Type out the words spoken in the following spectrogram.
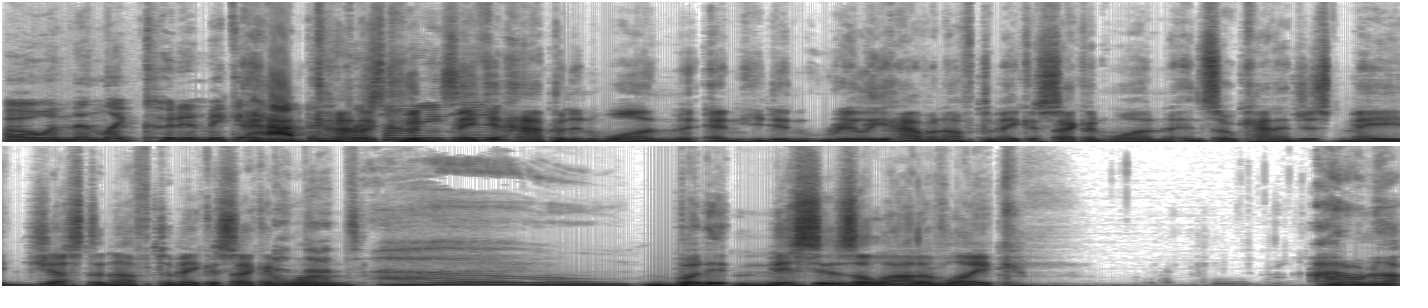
oh, and then like couldn't make it and happen kind of couldn't reason. make it happen in one, and he didn't really have enough to make a second one, and so kind of just made just enough to make a second and one. that's oh. But it misses a lot of like, I don't know.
